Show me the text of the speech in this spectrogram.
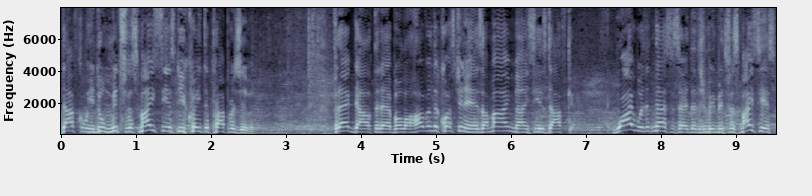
Dafka, when you do mitzvahs maisias, you create the proper zivit. Frag alter Rebbe and the question is, Amai maisias dafka. Why was it necessary that there should be mitzvahs maisias?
